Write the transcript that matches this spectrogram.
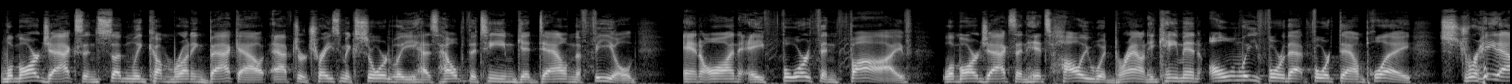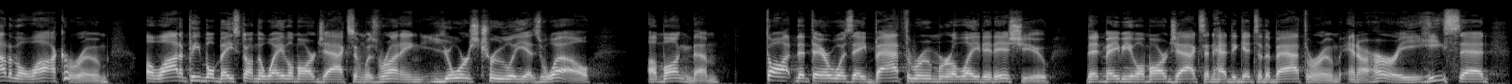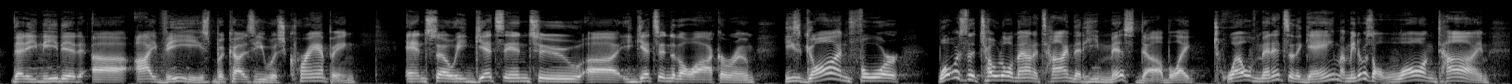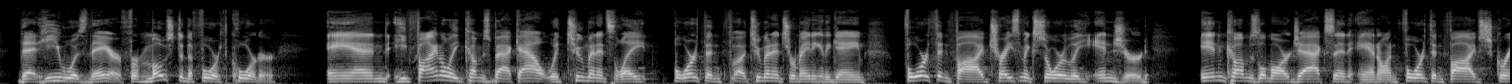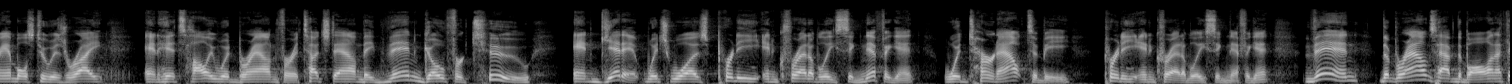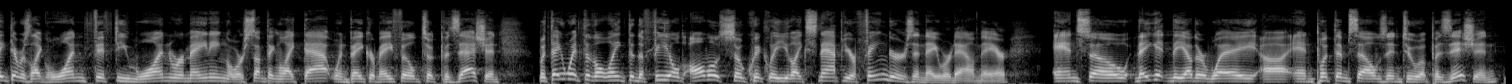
Lamar Jackson suddenly come running back out after Trace McSorley has helped the team get down the field, and on a fourth and five Lamar Jackson hits Hollywood Brown. He came in only for that fourth down play, straight out of the locker room. A lot of people, based on the way Lamar Jackson was running, yours truly as well, among them, thought that there was a bathroom related issue, that maybe Lamar Jackson had to get to the bathroom in a hurry. He said that he needed uh, IVs because he was cramping. And so he gets into uh, he gets into the locker room. He's gone for what was the total amount of time that he missed, Dub? Like 12 minutes of the game? I mean, it was a long time that he was there for most of the fourth quarter. And he finally comes back out with two minutes late, fourth and uh, two minutes remaining in the game, fourth and five. Trace McSorley injured. In comes Lamar Jackson, and on fourth and five, scrambles to his right and hits Hollywood Brown for a touchdown. They then go for two and get it, which was pretty incredibly significant, would turn out to be pretty incredibly significant. Then the Browns have the ball, and I think there was like 151 remaining or something like that when Baker Mayfield took possession. But they went to the length of the field almost so quickly you like snap your fingers and they were down there. And so they get the other way uh, and put themselves into a position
